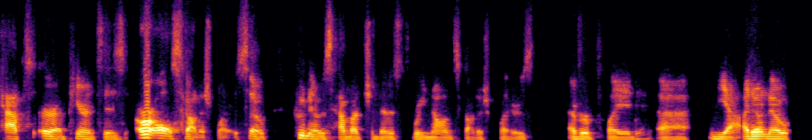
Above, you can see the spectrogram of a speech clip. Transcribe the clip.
caps or appearances are all Scottish players. So who knows how much of those three non-Scottish players ever played? Uh, yeah, I don't know.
